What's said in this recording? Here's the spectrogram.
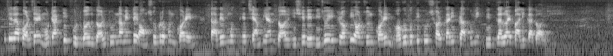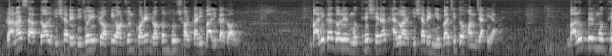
উপজেলা পর্যায়ে মোট আটটি ফুটবল দল টুর্নামেন্টে অংশগ্রহণ করেন। তাদের মধ্যে চ্যাম্পিয়ন দল হিসেবে বিজয়ী ট্রফি অর্জন করেন ভগবতীপুর সরকারি প্রাথমিক বিদ্যালয় বালিকা দল। রানার্স আপ দল হিসাবে বিজয়ী ট্রফি অর্জন করেন রতনপুর সরকারি বালিকা দল। বালিকা দলের মধ্যে সেরা খেলোয়াড় হিসাবে নির্বাচিত হন জাকিয়া। বালকদের মধ্যে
